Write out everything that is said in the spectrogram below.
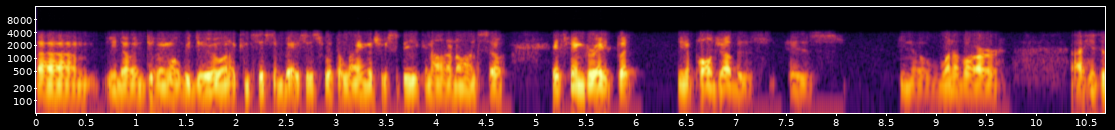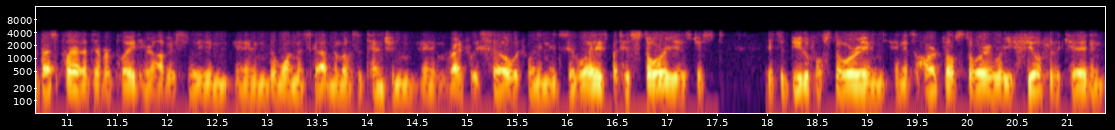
um, you know, in doing what we do on a consistent basis with the language we speak and on and on. So it's been great. But you know, Paul Jubb is is you know one of our uh, he's the best player that's ever played here, obviously, and and the one that's gotten the most attention, and rightfully so, with winning the NCAA's. But his story is just it's a beautiful story and, and it's a heartfelt story where you feel for the kid and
